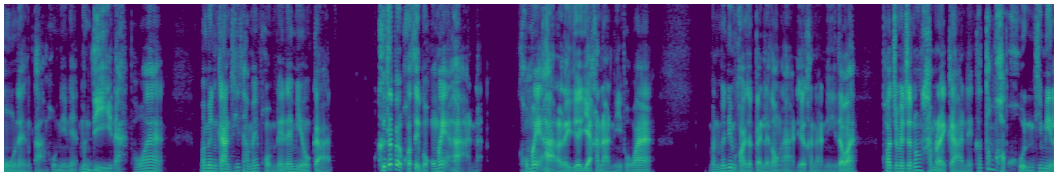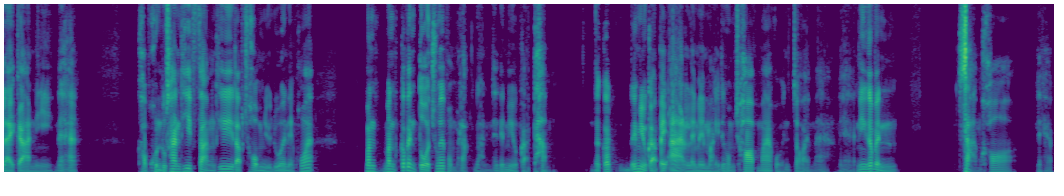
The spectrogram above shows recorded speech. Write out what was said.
มูลอะไรต่างๆพวกนี้เนี่ยมันดีนะ เพราะว่ามันเป็นการที่ทำให้ผมได้ได้มีโอกาส คือถ้าเป็นปกติผมคงไม่อ่านอะคงไม่อ่านอะไรเยอะแยะขนาดนี้ เพราะว่ามันไม่ได้มีความจำเป็นเลยต้องอ่านเยอะขนาดนี้ แต่ว่าพอจะเป็นจะต้องทำรายการเนี่ยก็ต้องขอบคุณที่มีรายการนี้นะฮะ ขอบคุณทุกท่านที่ฟังที่รับชมอยู่ด้วยเนี่ยเพราะว่ามันมันก็เป็นตัวช่วยผมผลักดันให้ได้มีโอกาสทำแล้วก็ได้มีโอกาสไปอ่านอะไรใหม่ๆที่ผมชอบมากผมเอนจอยมากนะฮะนี่ก็เป็นสามข้อนะครับ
